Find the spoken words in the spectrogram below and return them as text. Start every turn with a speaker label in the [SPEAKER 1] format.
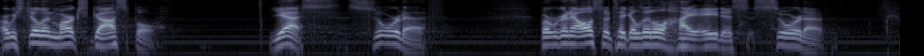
[SPEAKER 1] Are we still in Mark's gospel? Yes, sort of. But we're going to also take a little hiatus, sort of.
